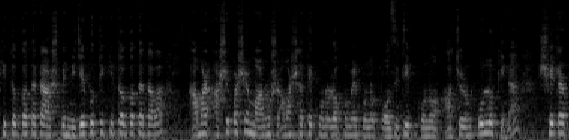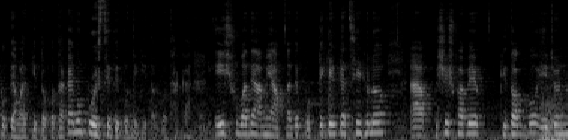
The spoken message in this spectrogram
কৃতজ্ঞতাটা আসবে, নিজের প্রতি কৃতজ্ঞতা দেওয়া। আমার আশেপাশের মানুষ আমার সাথে কোনো রকমের কোনো পজিটিভ কোনো আচরণ করল কি না সেটার প্রতি আমার কৃতজ্ঞ থাকা এবং পরিস্থিতির প্রতি কৃতজ্ঞ থাকা। এই সুবাদে আমি আপনাদের প্রত্যেকের কাছে হলো বিশেষভাবে কৃতজ্ঞ। এজন্য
